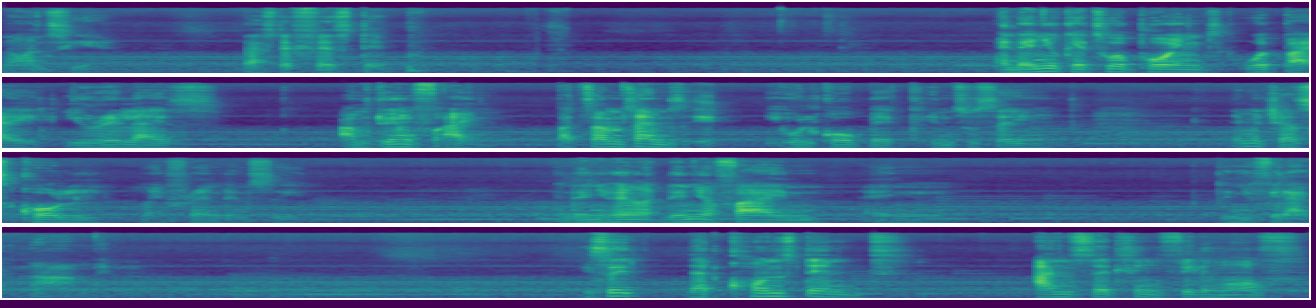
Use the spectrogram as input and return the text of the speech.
no one's here. That's the first step. And then you get to a point whereby you realize I'm doing fine. But sometimes it, it will go back into saying, let me just call my friend and see. And then you then you're fine and then you feel like, nah, man. You see, that constant unsettling feeling of,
